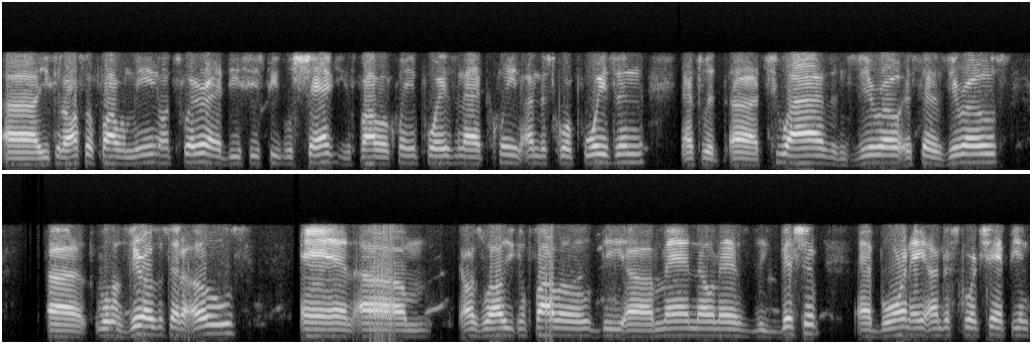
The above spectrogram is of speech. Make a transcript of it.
Uh, you can also follow me on Twitter at DC's People's Champ. You can follow Queen Poison at Queen underscore Poison. That's with uh, two I's and zero instead of zeros uh, well, zeros instead of O's. And um, as well, you can follow the uh, man known as the Bishop at Born A underscore Champion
